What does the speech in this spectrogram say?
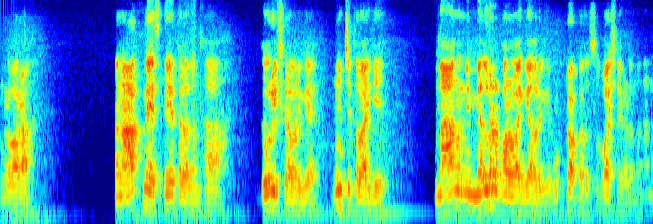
ಮಂಗಳವಾರ ನನ್ನ ಆತ್ಮೀಯ ಸ್ನೇಹಿತರಾದಂತಹ ಗೌರೀಶ್ವರವರಿಗೆ ಮುಂಚಿತವಾಗಿ ನಾನು ನಿಮ್ಮೆಲ್ಲರ ಪರವಾಗಿ ಅವರಿಗೆ ಹುಟ್ಟುಹಬ್ಬದ ಶುಭಾಶಯಗಳನ್ನು ನಾನು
